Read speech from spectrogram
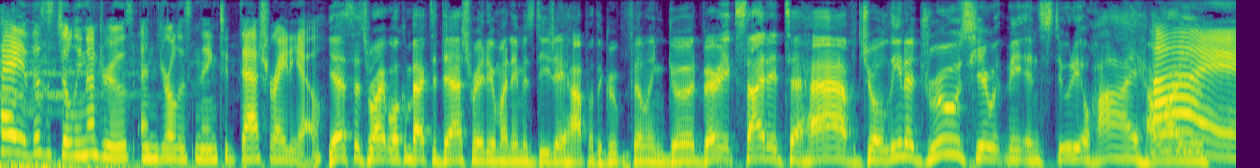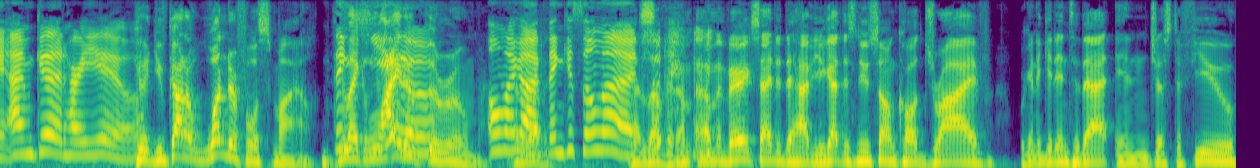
Hey, this is Jolena Drews, and you're listening to Dash Radio. Yes, that's right. Welcome back to Dash Radio. My name is DJ Hop of the group Feeling Good. Very excited to have Jolena Drews here with me in studio. Hi, how are you? Hi, I'm good. How are you? Good. You've got a wonderful smile. Thank you like you. light up the room. Oh my I God, thank you so much. I love it. I'm, I'm very excited to have you. You got this new song called Drive. We're going to get into that in just a few,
